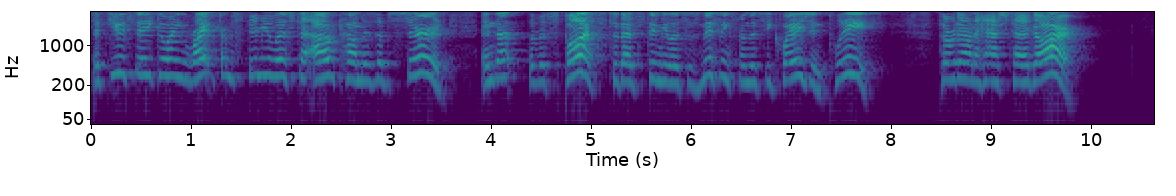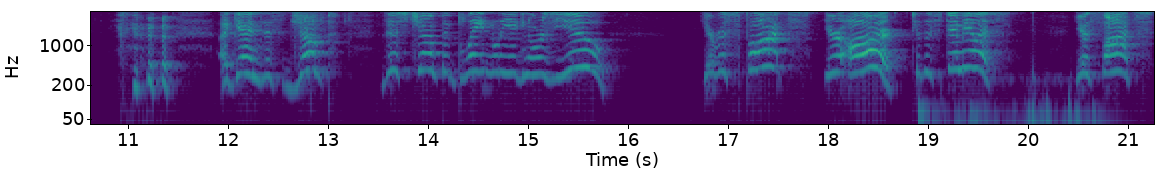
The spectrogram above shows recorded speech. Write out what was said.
If you think going right from stimulus to outcome is absurd and that the response to that stimulus is missing from this equation, please throw down a hashtag R. Again, this jump, this jump, it blatantly ignores you. Your response, your R to the stimulus, your thoughts,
